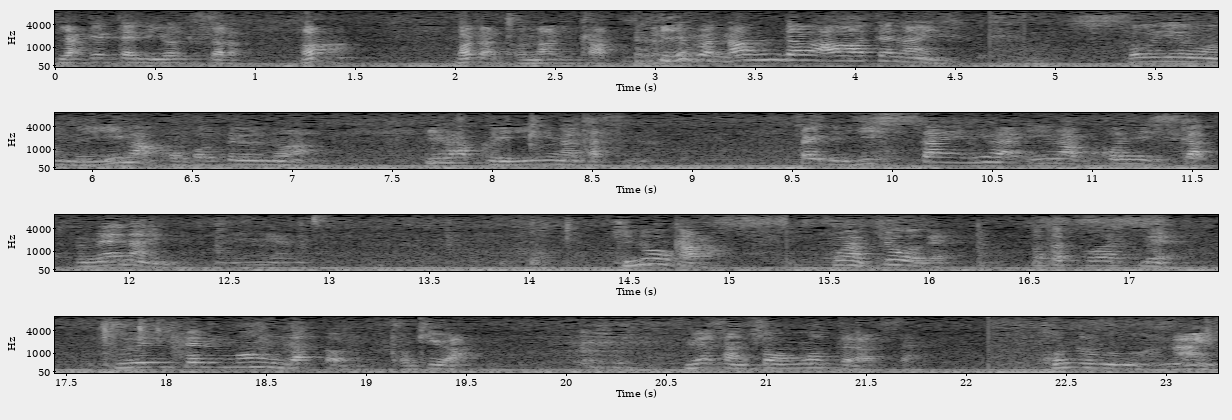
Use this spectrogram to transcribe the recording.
焼けてるよって言ったら「ああまだ隣か」って。言えば何だ慌てないそういうもんで今ここというのはうまく言い難しいだけど実際には今ここにしか住めないんです人間昨日から。ここが今日でまたこうやって続いてるもんだと時は。皆さんそう思ってらっしゃる。こんなものはない。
